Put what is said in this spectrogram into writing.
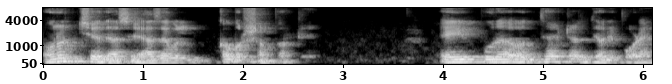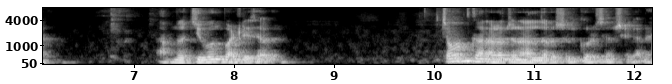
অনুচ্ছেদ আছে, আজাবুল কবর সম্পর্কে। এই পুরা অধ্যায়টা যদি আপনি পড়েন, আপনার জীবন পাল্টে যাবে। চমৎকার আলোচনা আল্লাহ রসুল করেছেন সেখানে।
